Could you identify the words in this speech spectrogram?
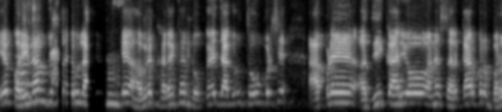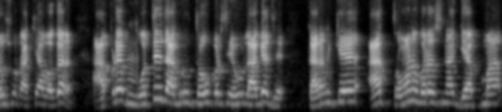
એ પરિણામ જોતા એવું લાગે છે કે હવે ખરેખર લોકોએ જાગૃત થવું પડશે. આપણે અધિકારીઓ અને સરકાર પર ભરોસો રાખ્યા વગર આપણે પોતે જાગૃત થવું પડશે એવું લાગે છે. કારણ કે આ ત્રણ વર્ષના ગેપમાં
